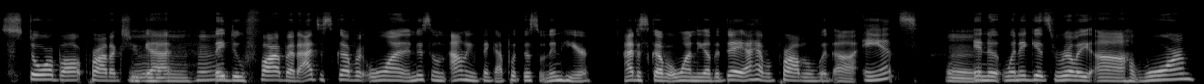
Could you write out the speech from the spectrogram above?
store bought products you got. Mhm. They do far better. I discovered one, and this one, I don't even think I put this one in here. I discovered one the other day. I have a problem with uh, ants. Mm. And it- when it gets really uh, warm,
